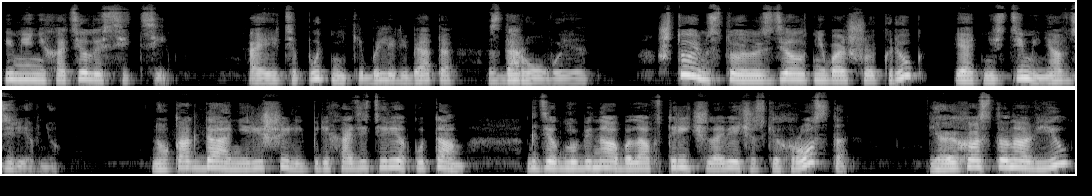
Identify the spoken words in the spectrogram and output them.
и мне не хотелось идти. А эти путники были ребята здоровые. Что им стоило сделать небольшой крюк и отнести меня в деревню? Но когда они решили переходить реку там, где глубина была в три человеческих роста, я их остановил,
